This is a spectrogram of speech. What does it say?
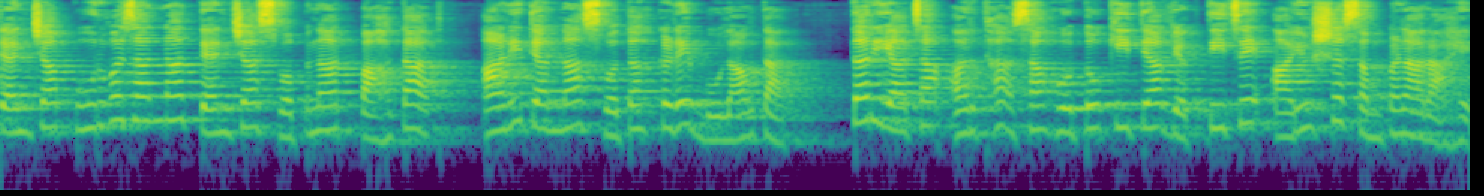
त्यांच्या पूर्वजांना त्यांच्या स्वप्नात पाहतात आणि त्यांना स्वतःकडे बोलावतात तर याचा अर्थ असा होतो की त्या व्यक्तीचे आयुष्य संपणार आहे.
